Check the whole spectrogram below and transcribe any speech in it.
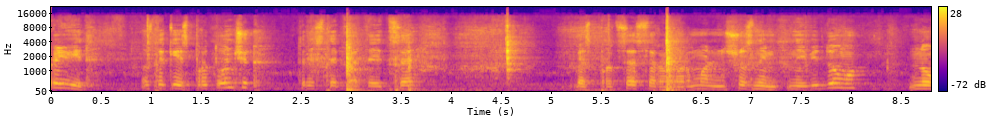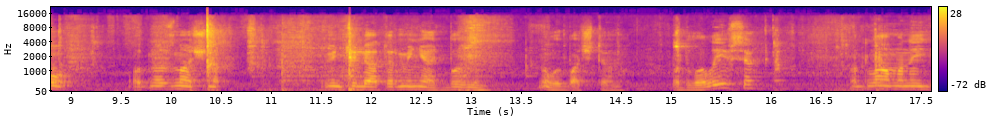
Привіт! Ось такий спротончик 305C. Без процесора, нормально. Що з ним невідомо. Ну, однозначно вентилятор міняти, бо він, ну ви бачите, воно одвалився, одламаний,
